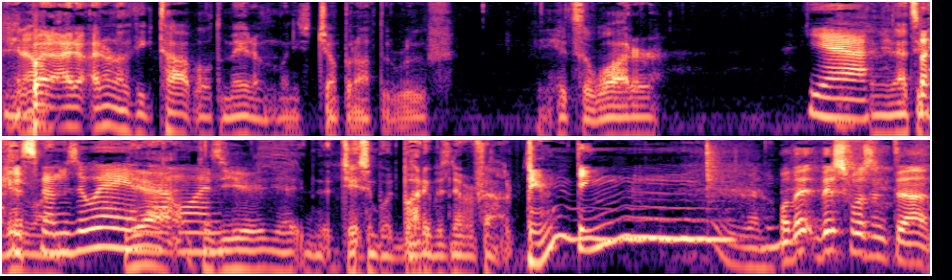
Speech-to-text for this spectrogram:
You know, But I, don't- I don't know if he top Ultimatum when he's jumping off the roof. He hits the water. Yeah. I mean, that's a but good he one. swims away in yeah, that one. because you hear yeah, Jason Bourne's body was never found. Ding. Ding. well, th- this wasn't. Uh,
